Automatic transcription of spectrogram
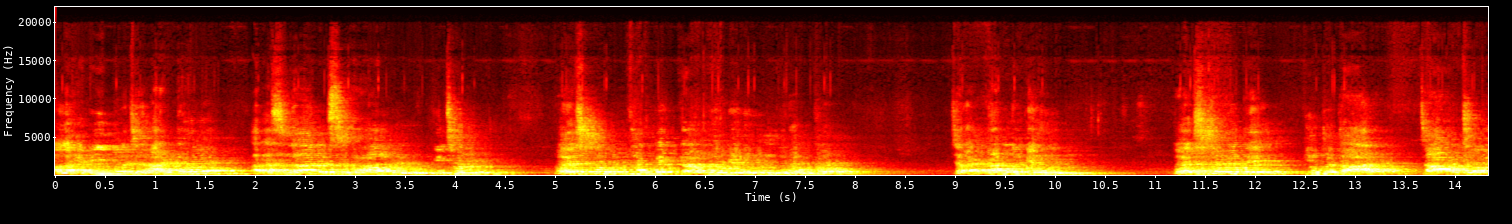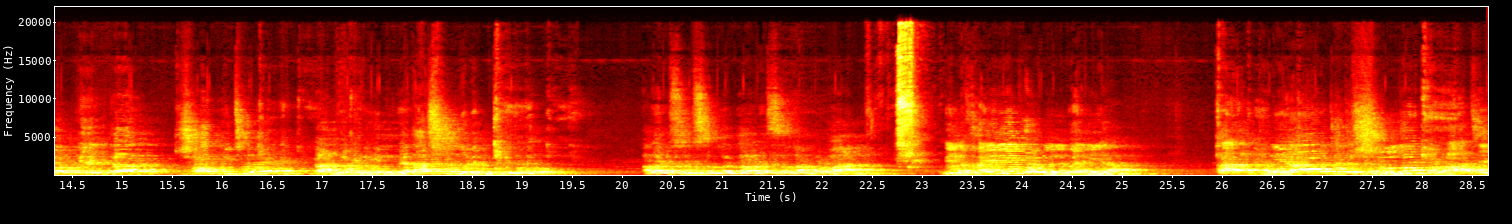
আল্লাহ হাবিব বলেছেন, আরেকটা হলো আল্লাহ আলাইহি কিছু বয়স্ক থাকবে কাণ্ড জ্ঞানহীন মূর্খ যারা জ্ঞানহীন বয়স্ক কিন্তু তার চরণ ক্যারেক্টার সব কিছু হলো কাণ্ড জ্ঞানহীন ব্যক্তির মতো আল্লাহ সাল্লাম ফরমান মিন খাইরি কওলিল বানিয়া তারা দুনিয়ার যত সুন্দর কথা আছে,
